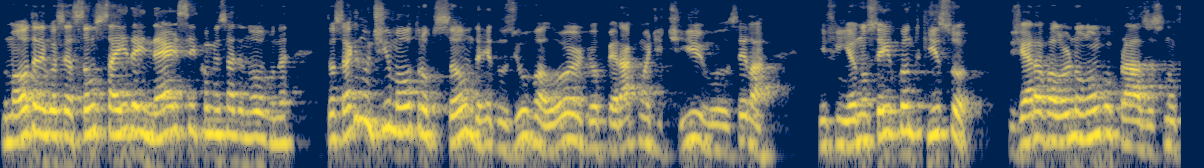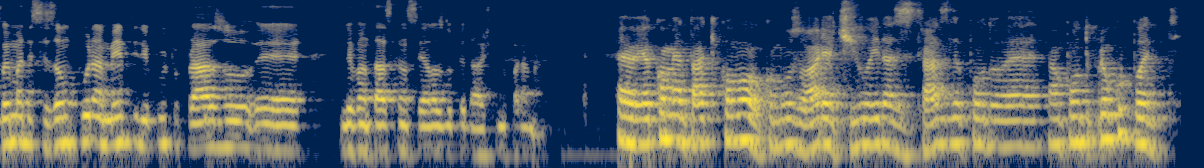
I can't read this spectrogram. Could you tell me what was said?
numa outra negociação, sair da inércia e começar de novo, né? Então, será que não tinha uma outra opção de reduzir o valor, de operar com aditivo, sei lá? Enfim, eu não sei o quanto que isso gera valor no longo prazo, se não foi uma decisão puramente de curto prazo é, levantar as cancelas do pedágio aqui no Paraná. É, eu ia comentar que como, como usuário ativo aí das estradas, Leopoldo, é, é um ponto preocupante,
